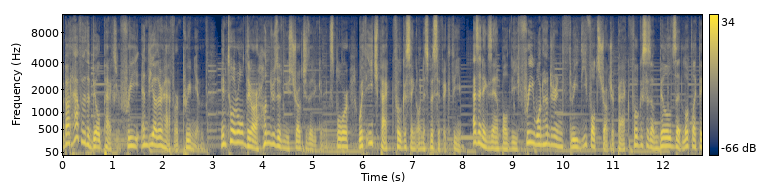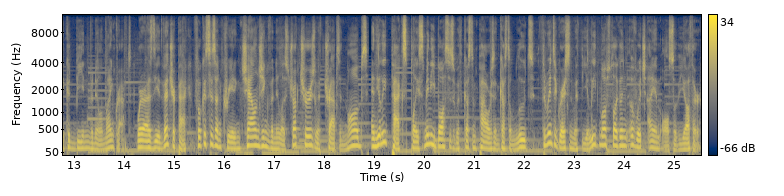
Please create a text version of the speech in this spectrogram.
About half of the build packs are free and the other half are premium. In total, there are hundreds of new structures that you can explore, with each pack focusing on a specific theme. As an example, the free 103 default structure pack focuses on builds that look like they could be in vanilla Minecraft, whereas the adventure pack focuses on creating challenging vanilla structures with traps and mobs, and the elite packs place mini bosses with custom powers and custom loot through integration with the elite mobs plugin of which I am also the author.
